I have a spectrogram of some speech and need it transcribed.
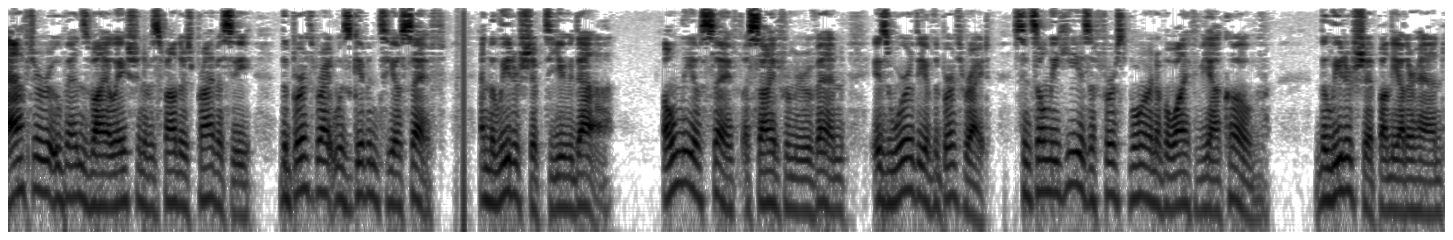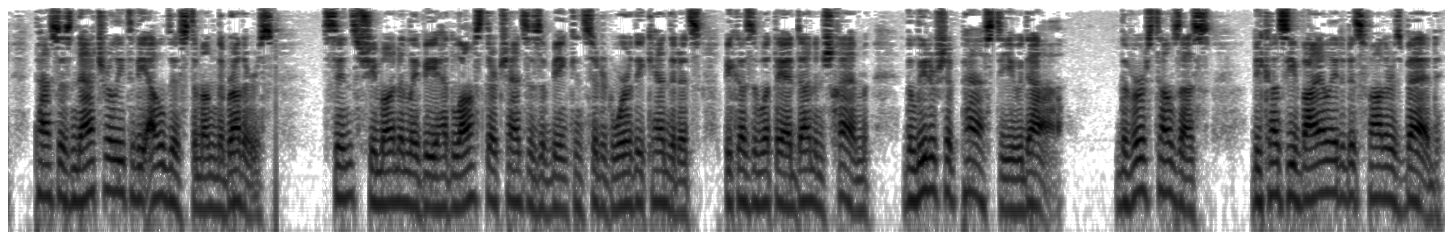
after Reuven's violation of his father's privacy, the birthright was given to Yosef, and the leadership to Yehuda. Only Yosef, aside from Reuven, is worthy of the birthright, since only he is a firstborn of a wife of Yaakov. The leadership, on the other hand, passes naturally to the eldest among the brothers. Since Shimon and Levi had lost their chances of being considered worthy candidates because of what they had done in Shechem, the leadership passed to Yehuda. The verse tells us, because he violated his father's bed,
